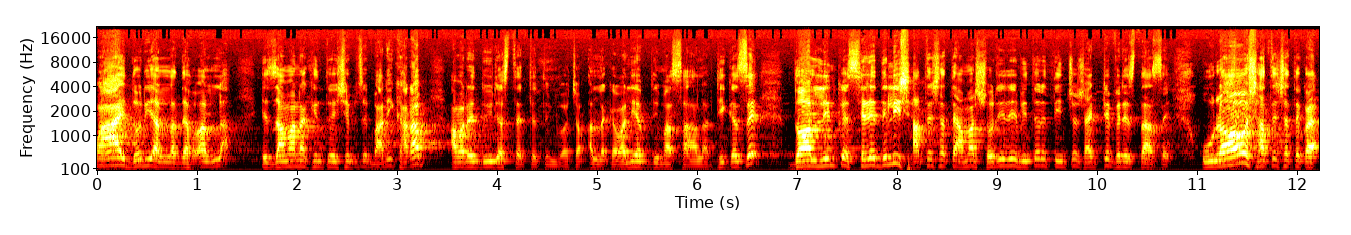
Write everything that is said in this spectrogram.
পায়ে ধরি আল্লাহ দেহ, আল্লাহ, এ জামানা কিন্তু এসে পিছিয়ে বাড়ি খারাপ, আমার এই দুই রাস্তাতে তুমি বাঁচাও। আল্লাহকে আলী আব্দি মাসা আল্লাহ ঠিক আছে? দলিনকে ছেড়ে দিলি, সাথে সাথে আমার শরীরের ভিতরে তিনশো ষাটটা ফেরেস্তা আছে। ওরাও সাথে সাথে কয়,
